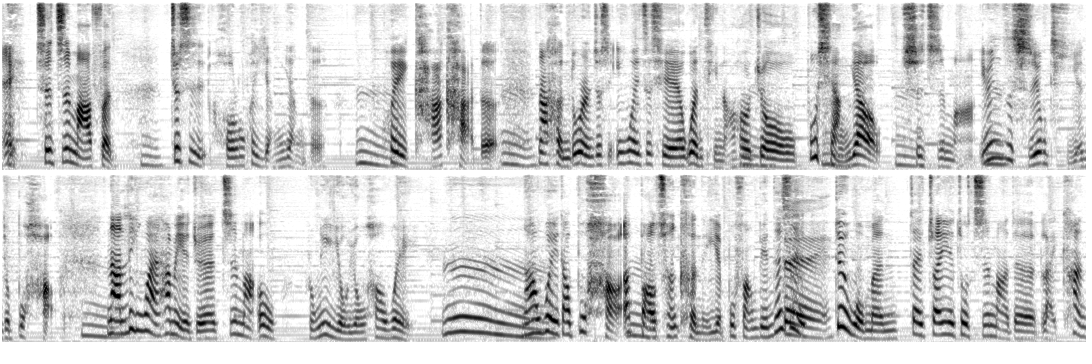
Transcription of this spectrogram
哎，吃芝麻粉，嗯，就是喉咙会痒痒的。嗯，会卡卡的。嗯，那很多人就是因为这些问题，然后就不想要吃芝麻，嗯、因为这食用体验就不好。嗯，那另外他们也觉得芝麻哦容易有油耗味，嗯，然后味道不好，啊，保存可能也不方便。嗯、但是对我们在专业做芝麻的来看，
